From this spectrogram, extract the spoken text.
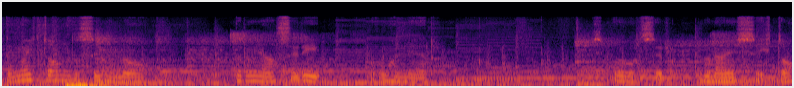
Tengo esto, entonces lo termino de hacer y vamos a leer. Si puedo hacer una vez esto.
